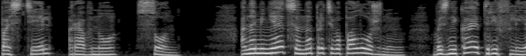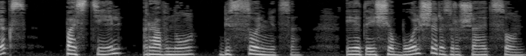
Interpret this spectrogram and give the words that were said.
«постель равно сон». Она меняется на противоположную. Возникает рефлекс «постель равно бессонница». И это еще больше разрушает сон.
